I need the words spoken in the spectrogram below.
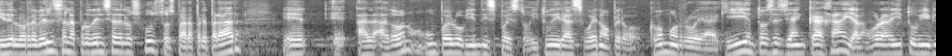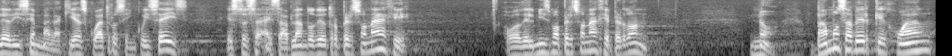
y de los rebeldes a la prudencia de los justos, para preparar eh, eh, al Adón un pueblo bien dispuesto. Y tú dirás, bueno, pero ¿cómo, Roe? Aquí entonces ya encaja, y a lo mejor ahí tu Biblia dice Malaquías 4, 5 y 6. Esto está, está hablando de otro personaje, o del mismo personaje, perdón. No, vamos a ver que Juan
